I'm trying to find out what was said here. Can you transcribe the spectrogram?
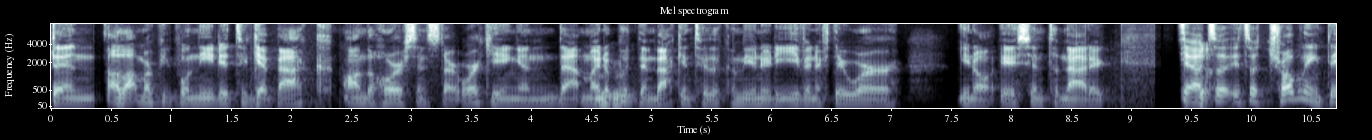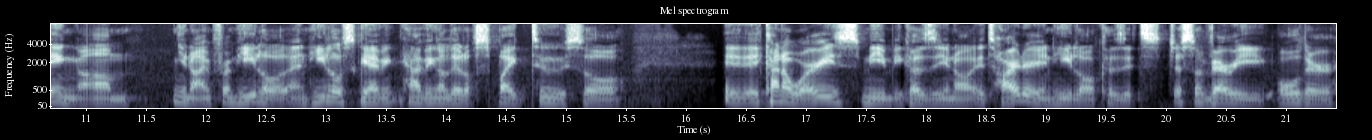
then a lot more people needed to get back on the horse and start working, and that might have mm-hmm. put them back into the community, even if they were, you know, asymptomatic. Yeah, yeah. it's a it's a troubling thing. Um, you know, I'm from Hilo, and Hilo's having having a little spike too, so it, it kind of worries me because you know it's harder in Hilo because it's just a very older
